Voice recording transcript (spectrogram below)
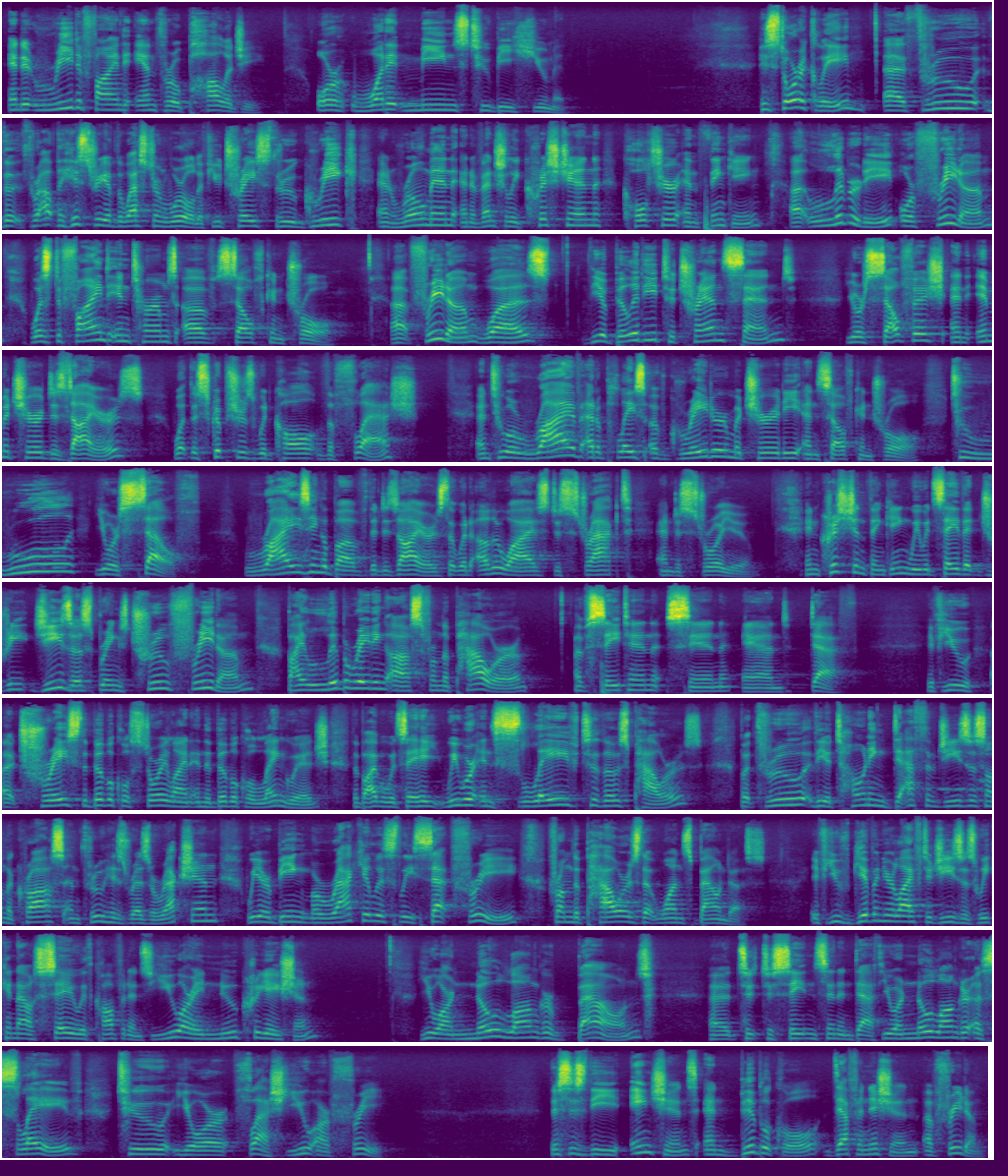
and it redefined anthropology, or what it means to be human. Historically, uh, through the, throughout the history of the Western world, if you trace through Greek and Roman and eventually Christian culture and thinking, uh, liberty or freedom was defined in terms of self control. Uh, freedom was the ability to transcend your selfish and immature desires, what the scriptures would call the flesh and to arrive at a place of greater maturity and self control, to rule yourself, rising above the desires that would otherwise distract and destroy you. In Christian thinking, we would say that Jesus brings true freedom by liberating us from the power of Satan, sin, and death. If you uh, trace the biblical storyline in the biblical language, the Bible would say, hey, we were enslaved to those powers, but through the atoning death of Jesus on the cross and through his resurrection, we are being miraculously set free from the powers that once bound us. If you've given your life to Jesus, we can now say with confidence, you are a new creation. You are no longer bound uh, to, to Satan, sin, and death. You are no longer a slave to your flesh. You are free. This is the ancient and biblical definition of freedom.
